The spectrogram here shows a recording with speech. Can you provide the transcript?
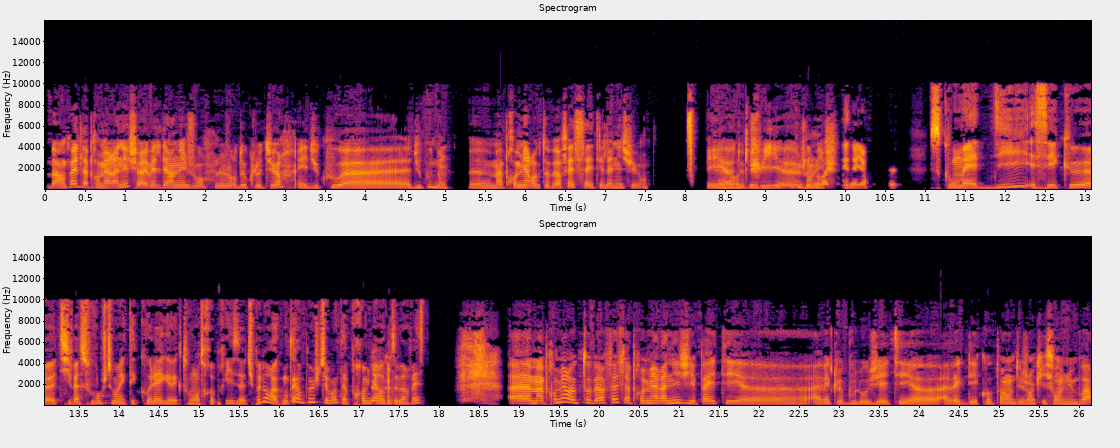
Bah en fait la première année je suis arrivée le dernier jour, le jour de clôture et du coup euh, du coup non. Euh, ma première Oktoberfest ça a été l'année suivante. Et Ah, euh, depuis euh, j'en ai raconter, d'ailleurs. que Ce qu'on m'a dit, c'est que tu vas souvent justement avec tes collègues, avec ton entreprise. Tu peux nous raconter un peu justement ta première Oktoberfest? Euh, ma première Oktoberfest, la première année, j'y ai pas été euh, avec le boulot. J'ai été euh, avec des copains ou des gens qui sont venus me voir.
